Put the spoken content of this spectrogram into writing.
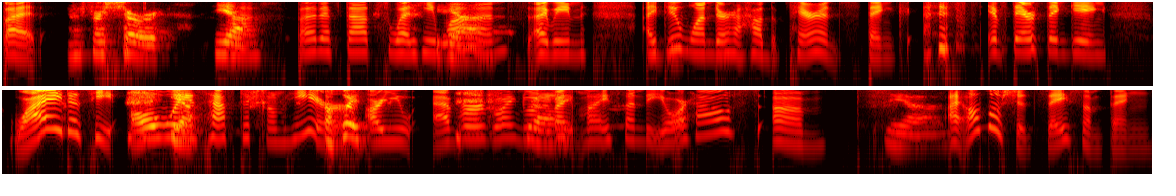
but For sure. Yeah. but if that's what he Yeah. wants, I mean, I do wonder how the parents think if, if they're thinking, why does he always have to come here? Always. Are you ever going to invite my son to your house? Um, Yeah. I almost should say something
